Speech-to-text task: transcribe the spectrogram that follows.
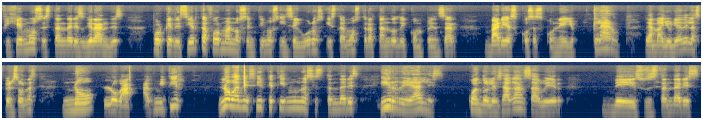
fijemos estándares grandes porque de cierta forma nos sentimos inseguros y estamos tratando de compensar varias cosas con ello. Claro, la mayoría de las personas no lo va a admitir. No va a decir que tiene unos estándares irreales cuando les hagan saber de sus estándares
